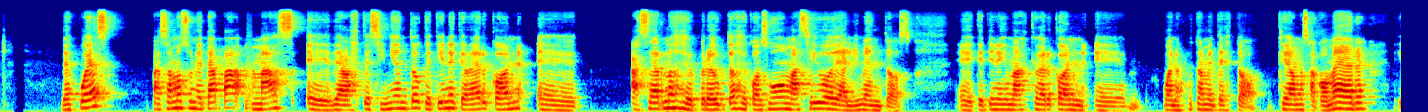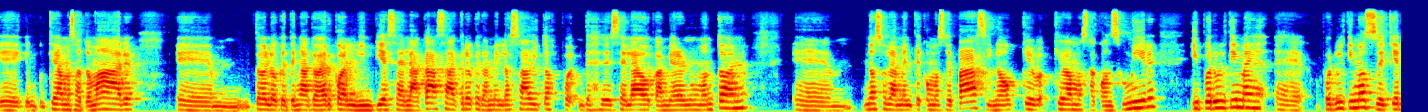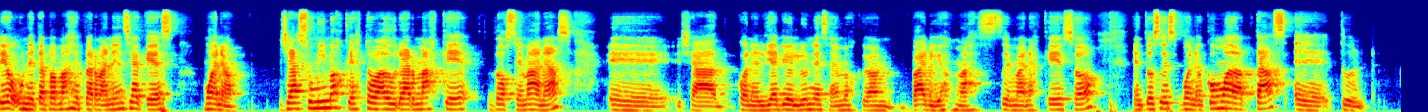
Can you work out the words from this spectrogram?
Después pasamos a una etapa más eh, de abastecimiento que tiene que ver con eh, hacernos de productos de consumo masivo de alimentos. Eh, que tienen más que ver con, eh, bueno, justamente esto, qué vamos a comer, eh, qué vamos a tomar, todo lo que tenga que ver con limpieza de la casa. Creo que también los hábitos desde ese lado cambiaron un montón. no solamente cómo se paga, sino qué, qué, vamos a consumir. Y por último, por último, si se quiere, una etapa más de permanencia que es, bueno, ya asumimos que esto va a durar más que dos semanas, eh, ya con el diario lunes sabemos que van varias más semanas que eso. Entonces, bueno, ¿cómo adaptás eh,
